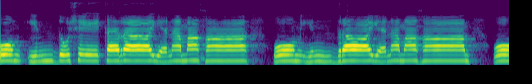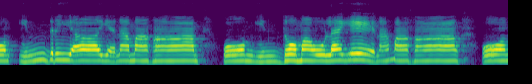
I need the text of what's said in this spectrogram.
ॐ इन्दुशेखराय नमः ॐ इन्द्राय नमः ॐ इन्द्रियाय नमः ॐ इन्दुमौलये नमः ॐ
